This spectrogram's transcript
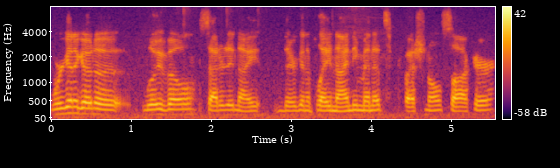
We're gonna go to Louisville Saturday night. They're gonna play 90 minutes professional soccer,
